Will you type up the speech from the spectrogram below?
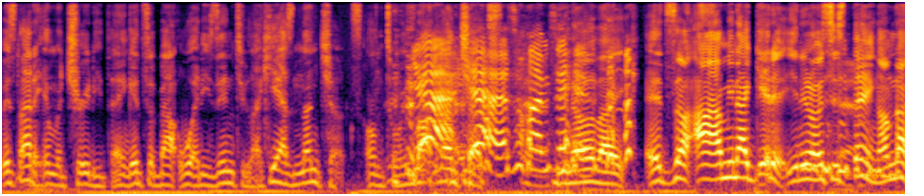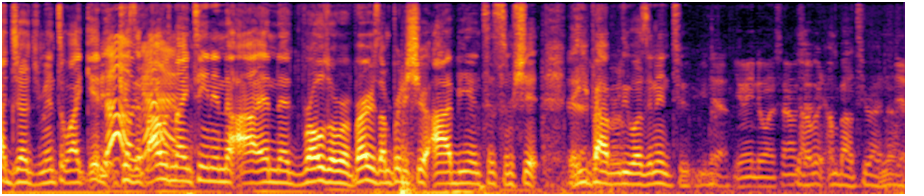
It's not an immaturity thing. It's about what he's into. Like he has nunchucks on tour. He bought yeah, nunchucks. yeah, that's what I'm saying. You know, like it's. Uh, I I mean, I get it. You know, it's his thing. I'm not judgmental. I get it. No, Because if I was 19 and the uh, and the roles were reversed, I'm pretty sure I'd be into some shit that he probably wasn't into. You know? Yeah. You ain't doing sound Yeah, check? I'm about to right now. Yeah.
